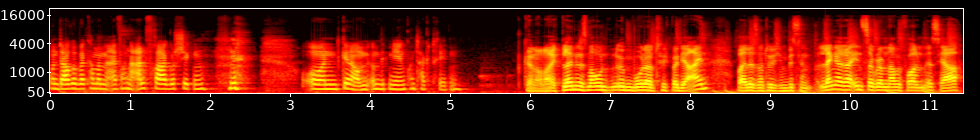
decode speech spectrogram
und darüber kann man mir einfach eine Anfrage schicken und genau mit mir in Kontakt treten. Genau, ich blende das mal unten irgendwo natürlich bei dir ein, weil es natürlich ein bisschen längerer Instagram-Name vor allem ist, ja.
